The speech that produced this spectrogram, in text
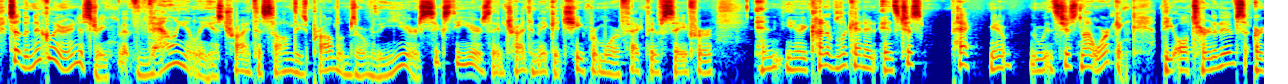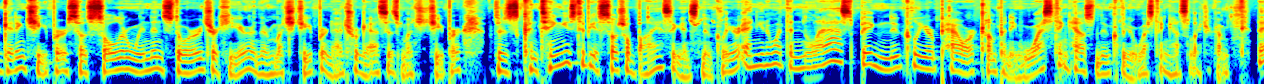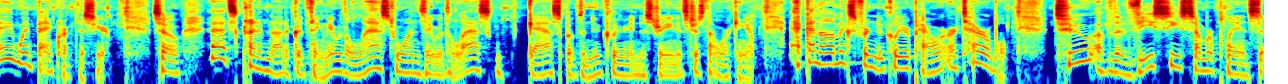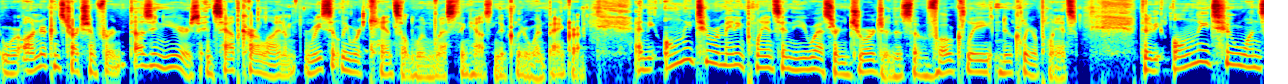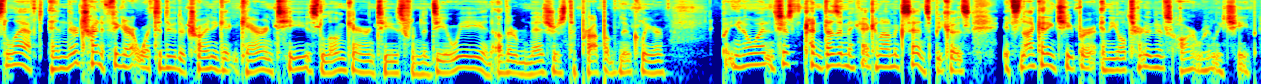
So the nuclear industry valiantly has tried to solve these problems over the years. 60 years they've tried to make it cheaper, more effective, safer. And you know, you kind of look at it, it's just heck, you know, it's just not working. The alternatives are getting cheaper. So solar, wind, and storage are here, and they're much cheaper. Natural gas is much cheaper. There's continues to be a social bias against nuclear. And you know what? The last big nuclear power company, Westinghouse Nuclear, Westinghouse Electric Company, they went bankrupt this year. So that's kind of not a good thing. They were the last ones. They were the last gasp of the nuclear industry, and it's just not working out. Economics for nuclear power are terrible. Two of the V.C. Summer plants that were under construction for dozen years in South Carolina recently were canceled when Westinghouse Nuclear went bankrupt. And the only two remaining plants in the U.S. are in Georgia. There's the Vogtle nuclear plants. They're the only two ones left, and they're trying to figure out what to do. They're trying to get guarantees, loan guarantees from the DOE and other measures to prop up nuclear. But you know what? It just kind of doesn't make economic sense because it's not getting cheaper and the alternatives are really cheap.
